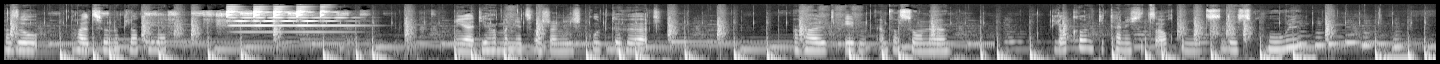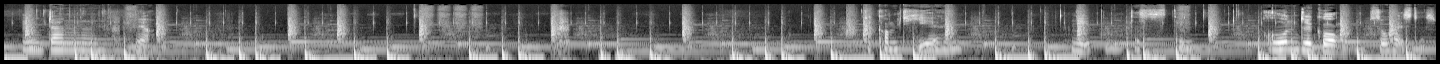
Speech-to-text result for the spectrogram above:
Also halt so eine Glocke was. Die hat man jetzt wahrscheinlich gut gehört. Halt eben einfach so eine Glocke und die kann ich jetzt auch benutzen. Das ist cool. Und dann, ja. Die kommt hier hin. Neben das Ding. Runde Gong, so heißt es.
